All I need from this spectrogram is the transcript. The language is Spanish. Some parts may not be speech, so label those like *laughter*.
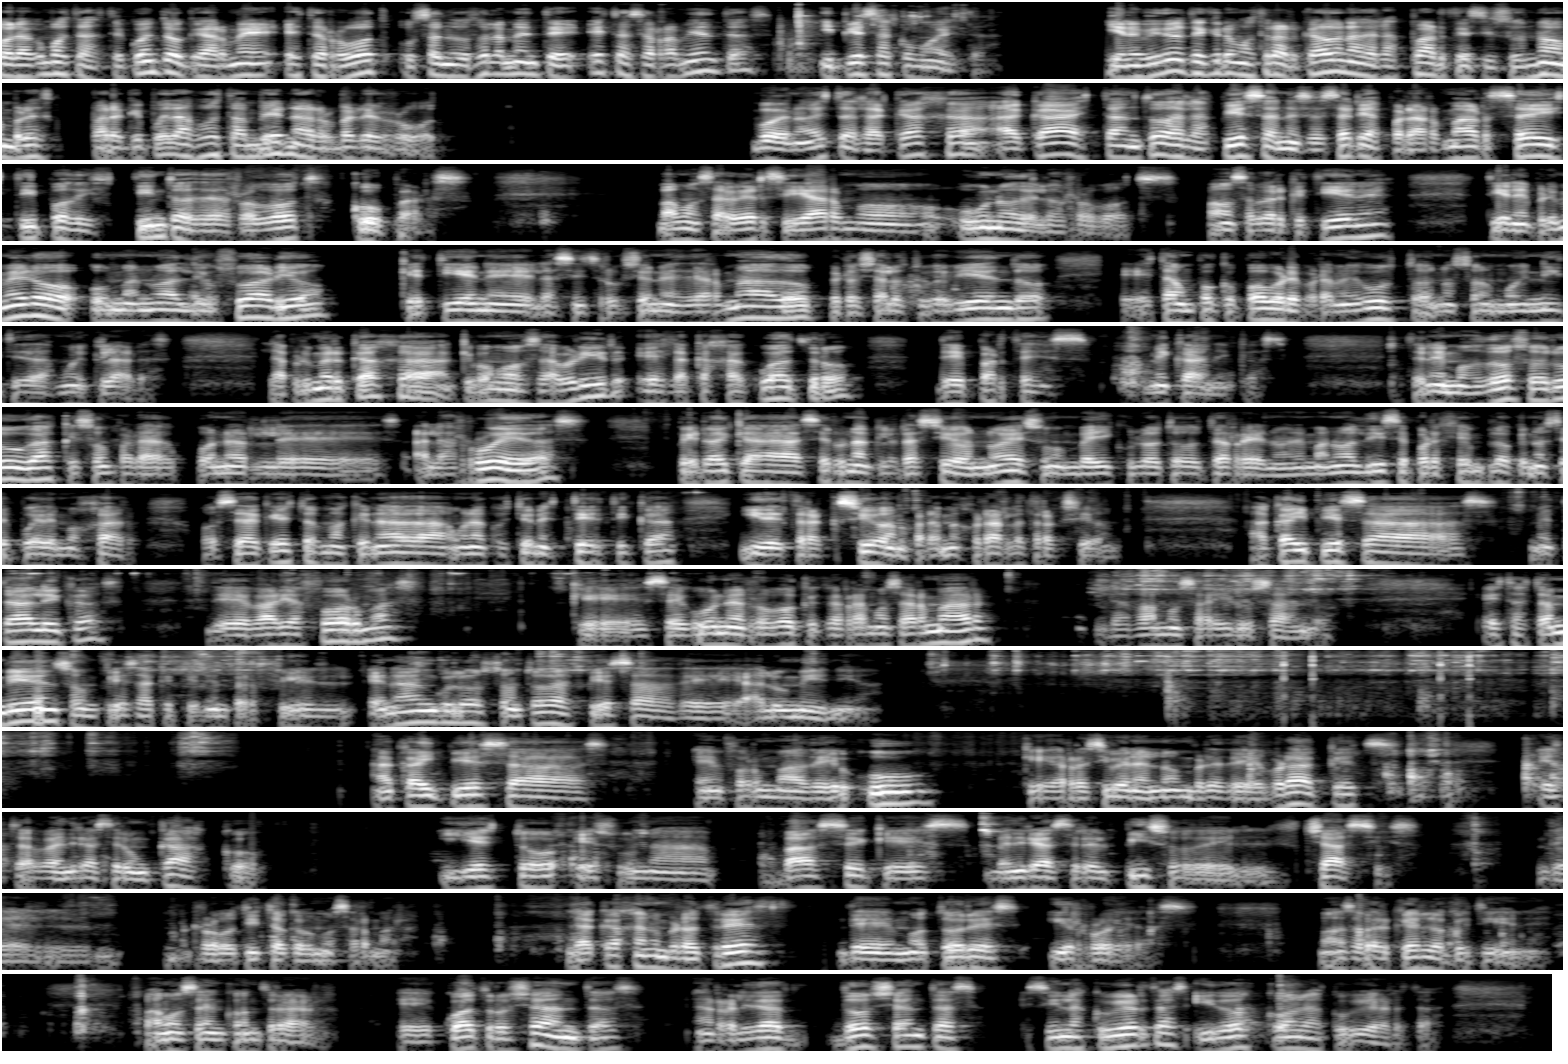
Hola, ¿cómo estás? Te cuento que armé este robot usando solamente estas herramientas y piezas como esta. Y en el video te quiero mostrar cada una de las partes y sus nombres para que puedas vos también armar el robot. Bueno, esta es la caja. Acá están todas las piezas necesarias para armar seis tipos distintos de robots Coopers. Vamos a ver si armo uno de los robots. Vamos a ver qué tiene. Tiene primero un manual de usuario, que tiene las instrucciones de armado, pero ya lo estuve viendo, está un poco pobre para mi gusto, no son muy nítidas, muy claras. La primera caja que vamos a abrir es la caja 4 de partes mecánicas. Tenemos dos orugas que son para ponerles a las ruedas, pero hay que hacer una aclaración, no es un vehículo todoterreno. En el manual dice, por ejemplo, que no se puede mojar. O sea que esto es más que nada una cuestión estética y de tracción, para mejorar la tracción. Acá hay piezas metálicas de varias formas que según el robot que querramos armar, las vamos a ir usando. Estas también son piezas que tienen perfil en ángulo, son todas piezas de aluminio. Acá hay piezas en forma de U que reciben el nombre de brackets. Esta vendría a ser un casco y esto es una base que es, vendría a ser el piso del chasis del robotito que vamos a armar. La caja número 3 de motores y ruedas. Vamos a ver qué es lo que tiene. Vamos a encontrar eh, cuatro llantas, en realidad dos llantas sin las cubiertas y dos con las cubiertas.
